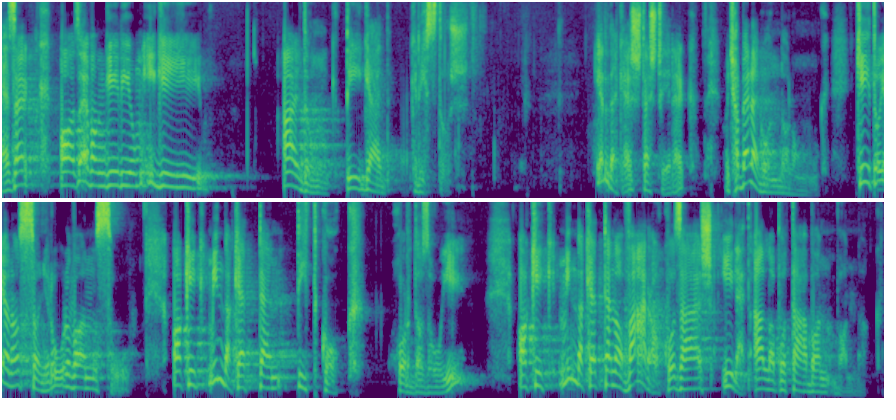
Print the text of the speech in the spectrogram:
Ezek az evangélium igéi. Áldunk téged, Krisztus. Érdekes, testvérek, hogyha belegondolunk, két olyan asszonyról van szó, akik mind a ketten titkok hordozói, akik mind a ketten a várakozás életállapotában vannak.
